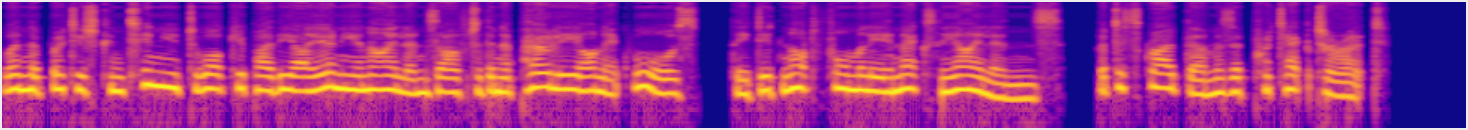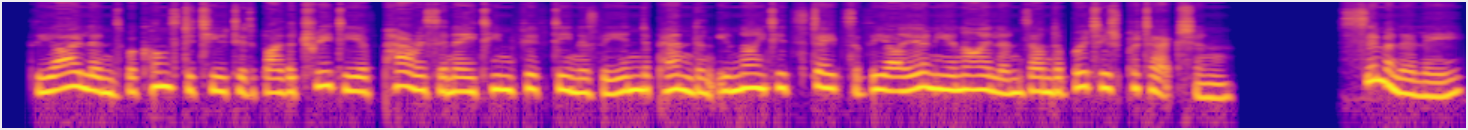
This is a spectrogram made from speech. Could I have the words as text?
When the British continued to occupy the Ionian Islands after the Napoleonic Wars, they did not formally annex the islands, but described them as a protectorate. The islands were constituted by the Treaty of Paris in 1815 as the independent United States of the Ionian Islands under British protection. Similarly,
